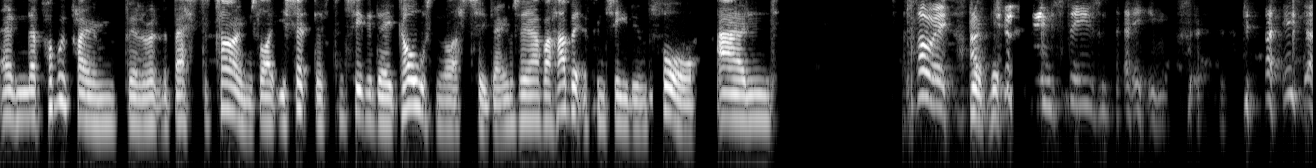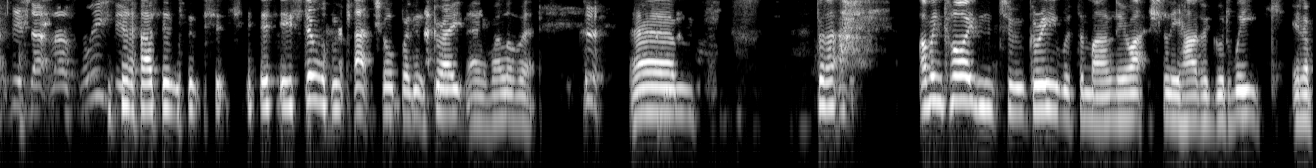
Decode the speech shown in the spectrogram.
and they're probably playing Villa at the best of times. Like you said, they've conceded eight goals in the last two games. They have a habit of conceding four. And Sorry, I've just seen Steve's name. I think I did that last week. didn't I didn't, he still wouldn't catch up, but it's great name. I love it. Um, but I, I'm inclined to agree with the man who actually had a good week. In a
